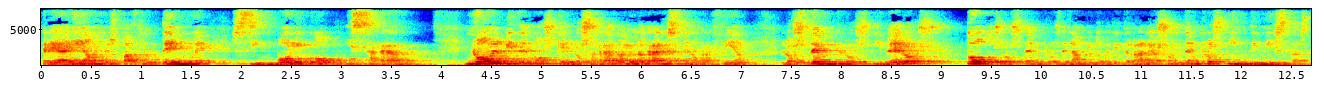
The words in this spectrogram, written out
crearía un espacio tenue, simbólico y sagrado. No olvidemos que en lo sagrado hay una gran escenografía. Los templos iberos, todos los templos del ámbito mediterráneo son templos intimistas,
